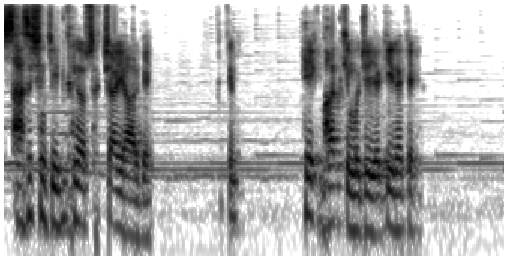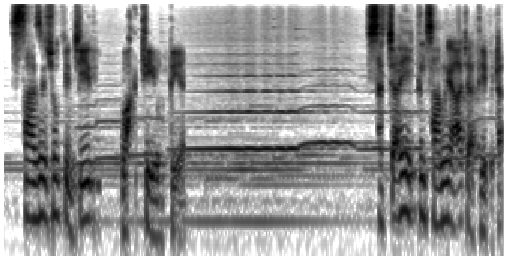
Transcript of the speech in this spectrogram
साजिशें जीत गई और सच्चाई हार गई। लेकिन एक बात की मुझे यकीन है कि साजिशों की जीत वक्त ही होती है। सच्चाई एक दिन सामने आ जाती है बेटा।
